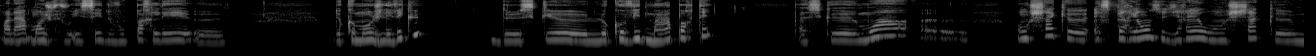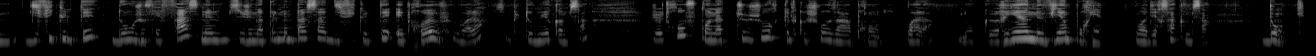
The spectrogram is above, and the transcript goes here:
Voilà, moi je vais essayer de vous parler de comment je l'ai vécu de ce que le Covid m'a apporté. Parce que moi, euh, en chaque euh, expérience, je dirais, ou en chaque euh, difficulté dont je fais face, même si je n'appelle même pas ça difficulté, épreuve, voilà, c'est plutôt mieux comme ça, je trouve qu'on a toujours quelque chose à apprendre. Voilà. Donc rien ne vient pour rien. On va dire ça comme ça. Donc,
